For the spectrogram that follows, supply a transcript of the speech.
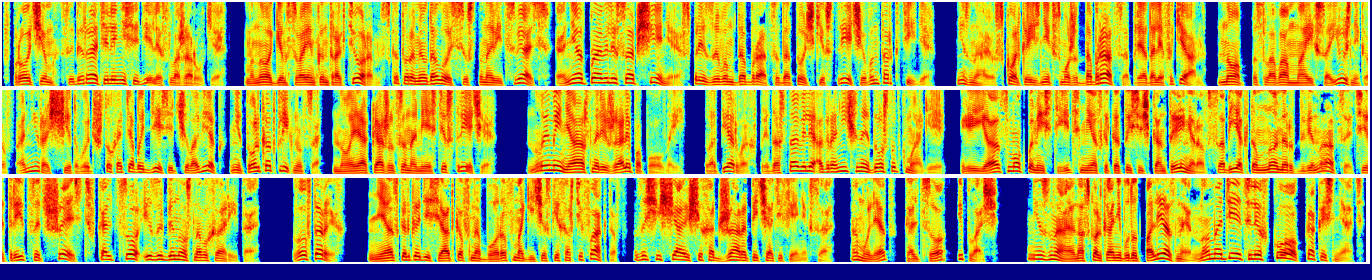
Впрочем, собиратели не сидели сложа руки. Многим своим контрактерам, с которыми удалось установить связь, они отправили сообщение с призывом добраться до точки встречи в Антарктиде. Не знаю, сколько из них сможет добраться, преодолев океан, но, по словам моих союзников, они рассчитывают, что хотя бы 10 человек не только откликнутся, но и окажутся на месте встречи. Ну и меня снаряжали по полной. Во-первых, предоставили ограниченный доступ к магии, и я смог поместить несколько тысяч контейнеров с объектом номер 12 и 36 в кольцо из альбиносного харита. Во-вторых, Несколько десятков наборов магических артефактов, защищающих от жара печати Феникса. Амулет, кольцо и плащ. Не знаю, насколько они будут полезны, но надеть легко, как и снять.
